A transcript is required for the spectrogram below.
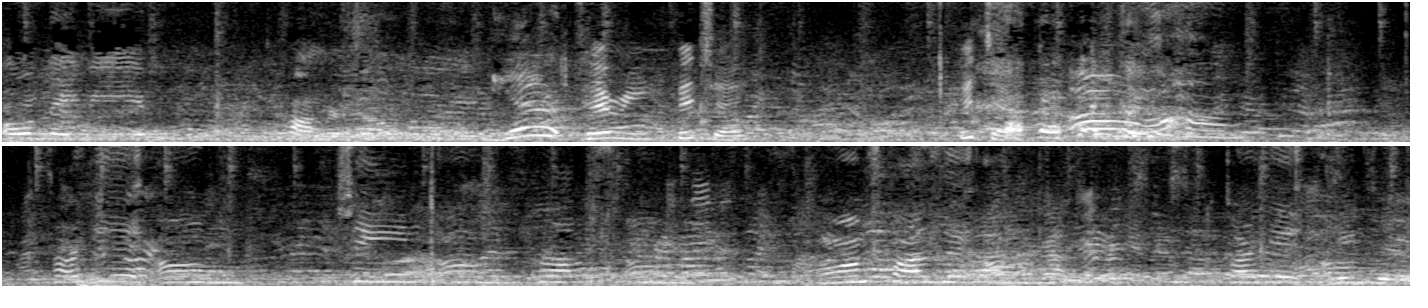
Old Navy, Converse. Yeah, Terry, fit check. Fit check. Target, um, chain, um, Crocs, um, mom's closet, um, Target. Me too.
